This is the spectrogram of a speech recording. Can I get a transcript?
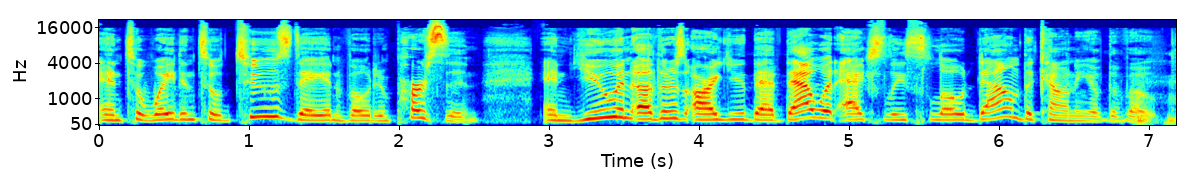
and to wait until Tuesday and vote in person. And you and others argued that that would actually slow down the counting of the vote. Mm-hmm.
